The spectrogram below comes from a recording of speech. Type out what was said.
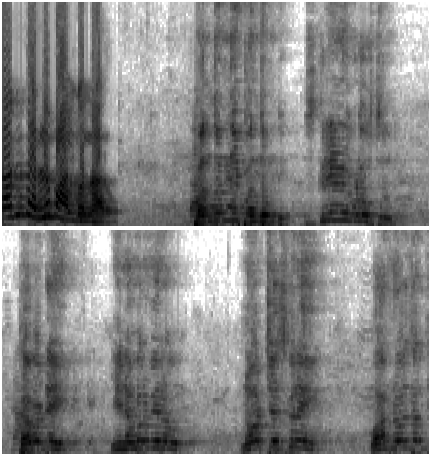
తదితరులు పాల్గొన్నారు. పంతొమ్మిది పంతొమ్మిది. స్క్రీన్ కూడా వస్తుంది. కాబట్టి ఈ నెంబర్ మీరు నోట్ చేసుకుని వారం రోజుల తర్వాత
